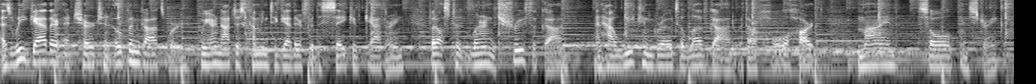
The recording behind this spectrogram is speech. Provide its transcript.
As we gather at church and open God's Word, we are not just coming together for the sake of gathering, but also to learn the truth of God and how we can grow to love God with our whole heart, mind, soul, and strength.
